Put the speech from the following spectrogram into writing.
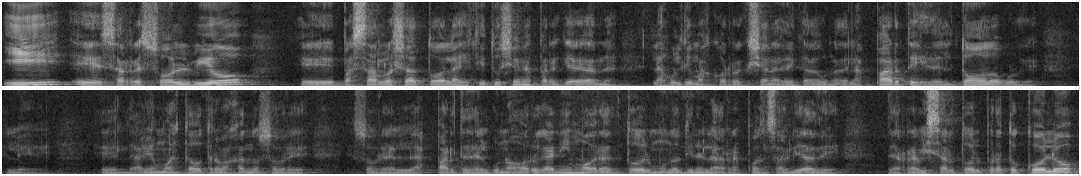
y eh, se resolvió eh, pasarlo ya a todas las instituciones para que hagan las últimas correcciones de cada una de las partes y del todo, porque habíamos estado trabajando sobre, sobre las partes de algunos organismos, ahora todo el mundo tiene la responsabilidad de, de revisar todo el protocolo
